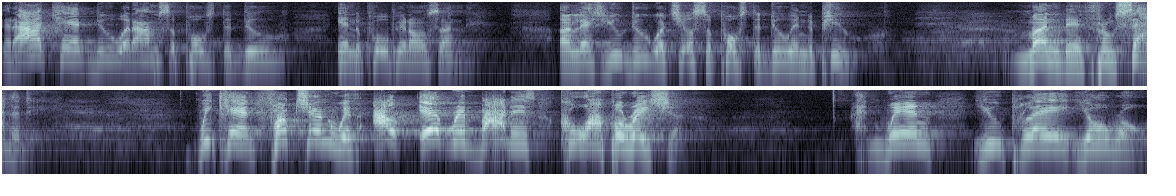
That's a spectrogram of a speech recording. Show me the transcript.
that I can't do what I'm supposed to do in the pulpit on Sunday unless you do what you're supposed to do in the pew Monday through Saturday. We can't function without everybody's cooperation. And when you play your role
